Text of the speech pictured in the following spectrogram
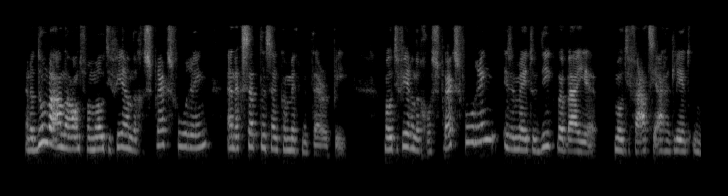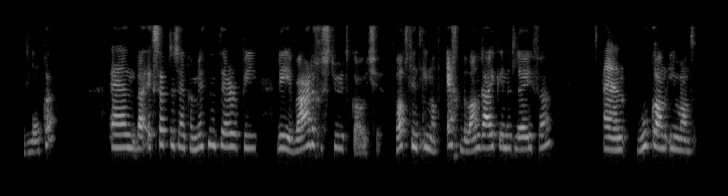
En dat doen we aan de hand van motiverende gespreksvoering en acceptance and commitment therapy. Motiverende gespreksvoering is een methodiek waarbij je motivatie eigenlijk leert ontlokken. En bij acceptance and commitment therapy leer je waardegestuurd coachen. Wat vindt iemand echt belangrijk in het leven? En hoe kan iemand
